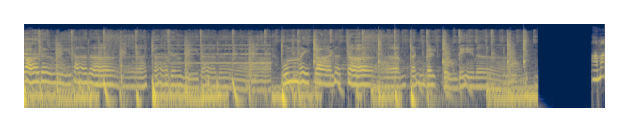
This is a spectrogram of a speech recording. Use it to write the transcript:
காதல் நீதானா? காதல் நீதானா? உன்னை காணத்தான் கண்கள் கொண்டேனா? ஆமா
